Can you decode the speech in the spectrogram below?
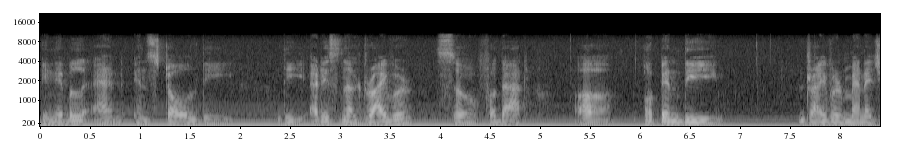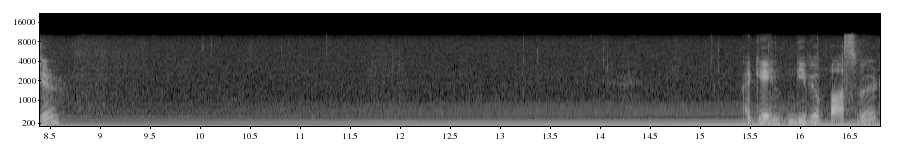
enable and install the the additional driver. So for that uh, open the driver manager. Again give your password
